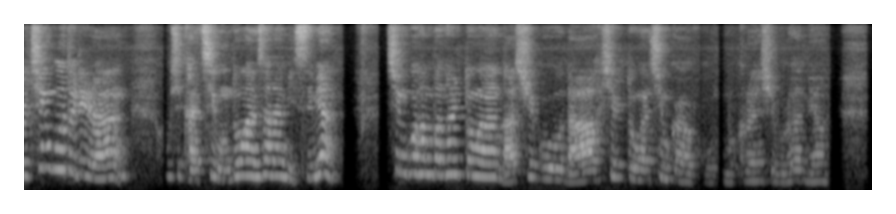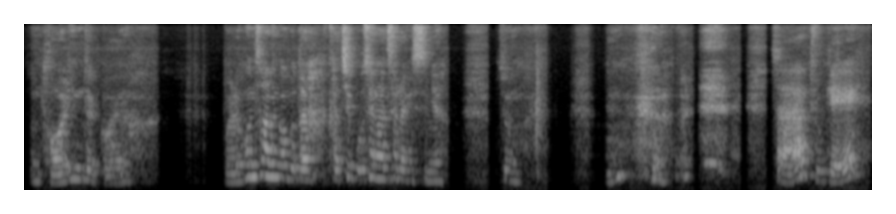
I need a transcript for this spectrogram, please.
이걸 친구들이랑 혹시 같이 운동한 사람이 있으면 친구 한 번 할 동안 나 쉬고 나 쉴 동안 친구하고 뭐 그런 식으로 하면 좀 덜 힘들 거예요. 원래 혼자 하는 것보다 같이 고생한 사람 있으면 좀 응? 자, 두 개.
